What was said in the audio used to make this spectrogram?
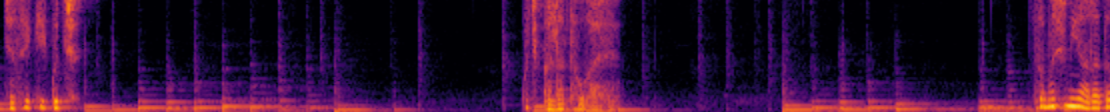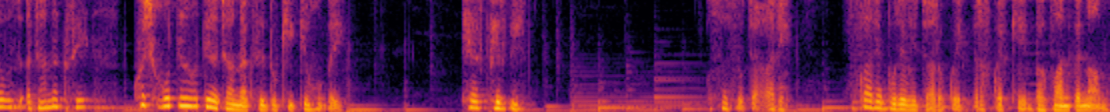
जैसे कि कुछ कुछ गलत हुआ है। समझ नहीं आ रहा था उस अचानक से खुश होते होते अचानक से दुखी क्यों हो गई? खैर, फिर भी उसने सोचा, अरे, सारे बुरे विचारों को एक तरफ़ करके भगवान का नाम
